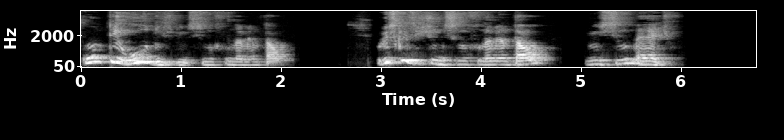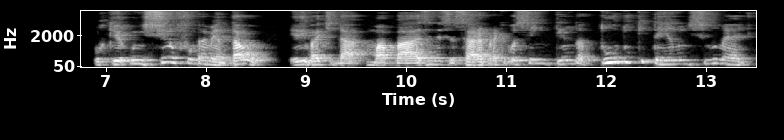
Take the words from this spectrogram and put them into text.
conteúdos do ensino fundamental. Por isso que existe o ensino fundamental e o ensino médio. Porque o ensino fundamental ele vai te dar uma base necessária para que você entenda tudo que tem no ensino médio.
